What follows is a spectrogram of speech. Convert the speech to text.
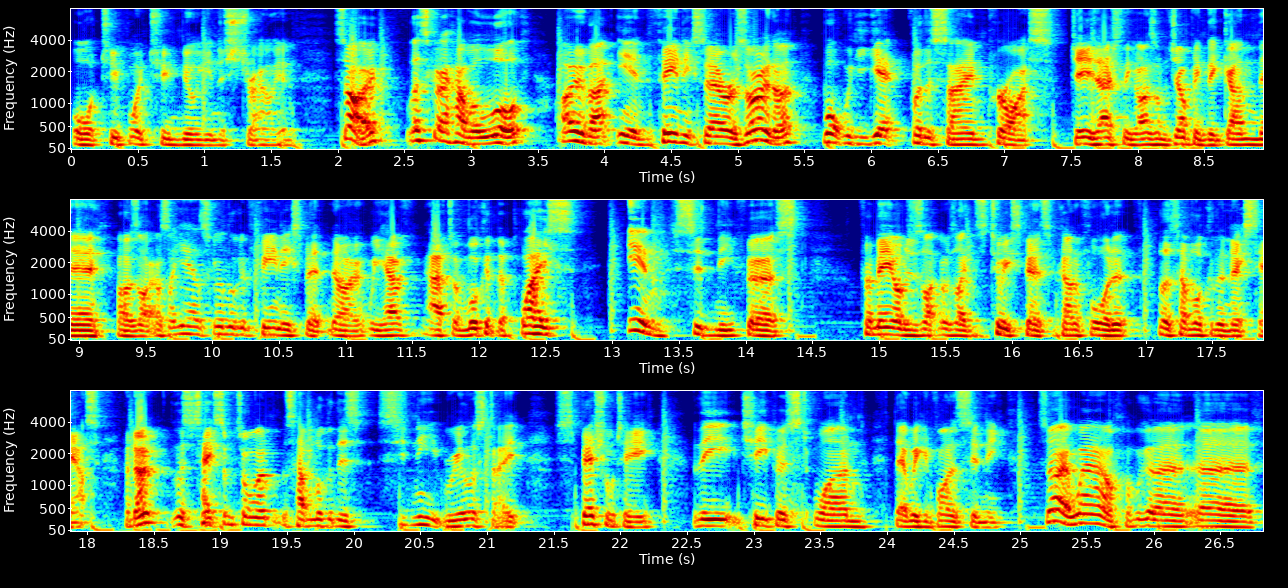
or 2.2 million Australian. So let's go have a look over in Phoenix, Arizona, what we could get for the same price. Geez, actually, guys, I'm jumping the gun there. I was like, I was like, yeah, let's go look at Phoenix, but no, we have have to look at the place in Sydney first. For me, I was just like, it was like, it's too expensive, can't afford it. Let's have a look at the next house. But no, let's take some time. Let's have a look at this Sydney real estate specialty, the cheapest one that we can find in Sydney. So, wow, we've got a, uh,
